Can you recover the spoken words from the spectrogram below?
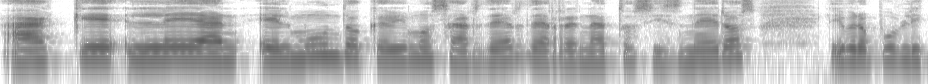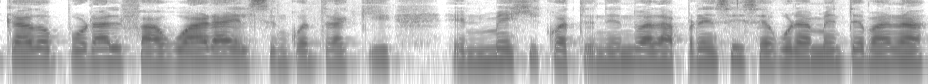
a que lean El mundo que vimos arder de Renato Cisneros, libro publicado por Alfaguara. Él se encuentra aquí en México atendiendo a la prensa y seguramente van a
